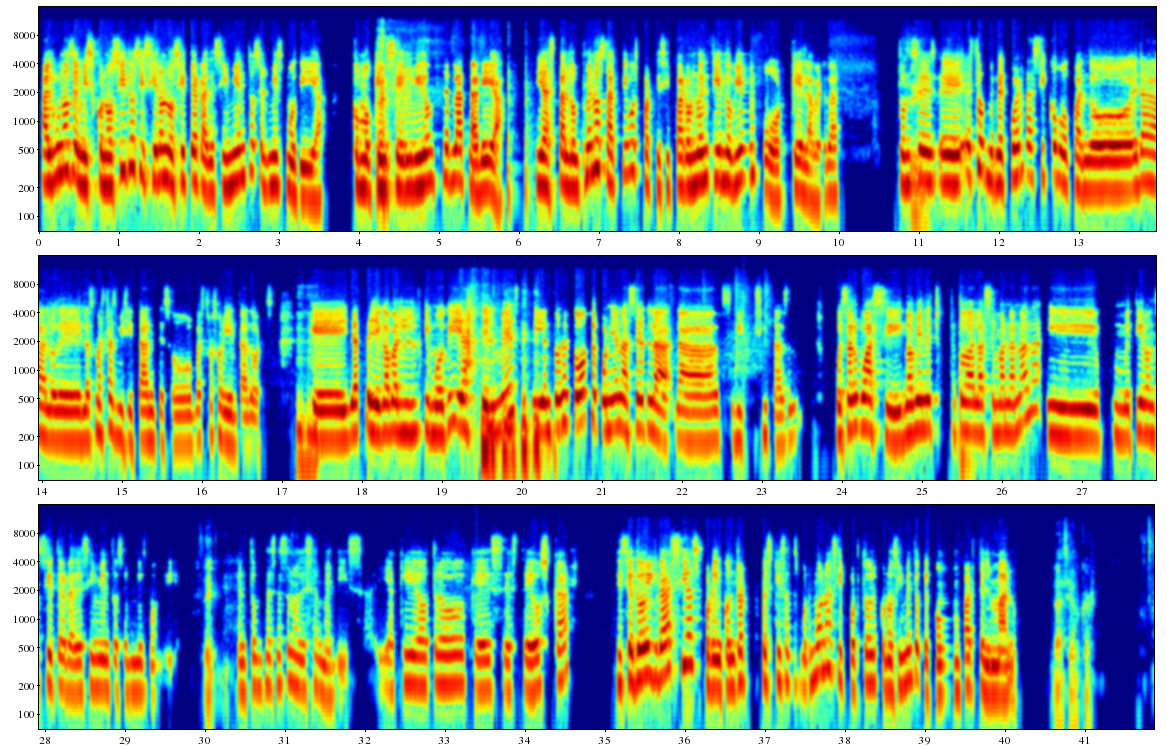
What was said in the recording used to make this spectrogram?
algunos de mis conocidos hicieron los siete agradecimientos el mismo día, como quien se olvidó hacer la tarea. Y hasta los menos activos participaron. No entiendo bien por qué, la verdad. Entonces, eh, esto me recuerda así como cuando era lo de las maestras visitantes o maestros orientadores, que ya te llegaba el último día del mes y entonces todos se ponían a hacer las visitas. Pues algo así, no habían hecho toda la semana nada y metieron siete agradecimientos el mismo día. Entonces, eso nos dice Melissa. Y aquí otro que es este Oscar. Dice, doy gracias por encontrar pesquisas mormonas y por todo el conocimiento que comparte el mano. Gracias, Oscar.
